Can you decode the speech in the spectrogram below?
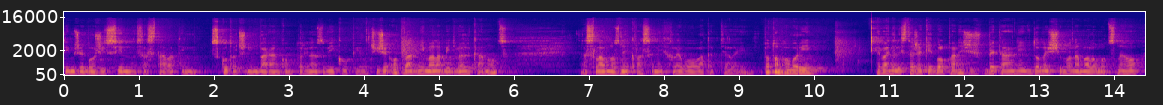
tým, že Boží syn sa stáva tým skutočným baránkom, ktorý nás vykúpil. Čiže o dva dní mala byť Veľká noc, a slavnosť nekvasených chlebov a tak ďalej. Potom hovorí evangelista, že keď bol Pán Ježiš v Betánii v dome Šimona Malomocného,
